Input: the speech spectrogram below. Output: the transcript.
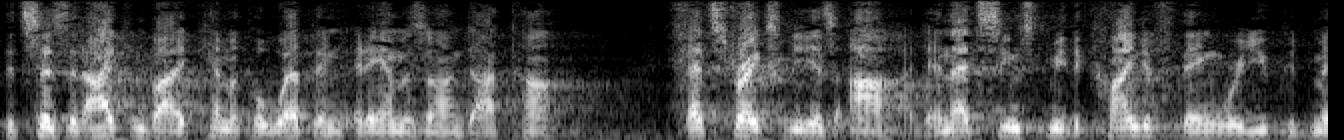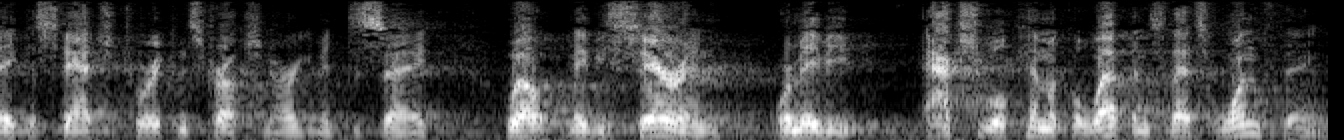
that says that I can buy a chemical weapon at Amazon.com. That strikes me as odd, and that seems to me the kind of thing where you could make a statutory construction argument to say, well, maybe sarin or maybe actual chemical weapons, that's one thing.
